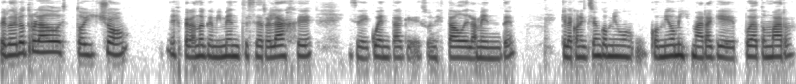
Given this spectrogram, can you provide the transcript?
Pero del otro lado estoy yo, esperando que mi mente se relaje y se dé cuenta que es un estado de la mente, que la conexión conmigo, conmigo misma hará que pueda tomar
